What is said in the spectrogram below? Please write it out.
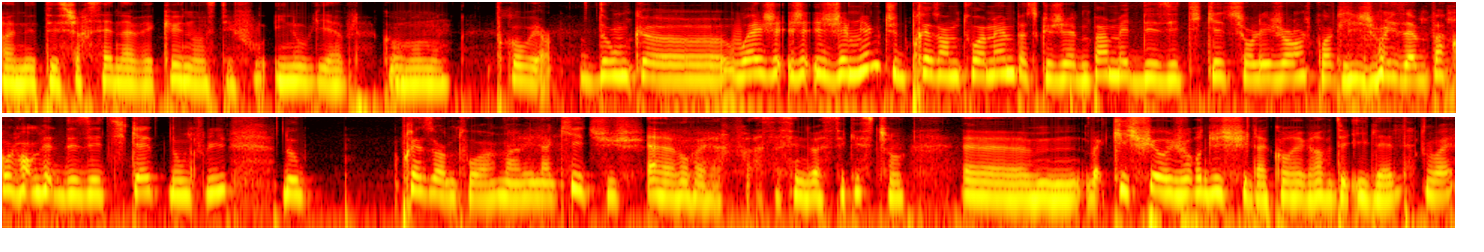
on était sur scène avec eux, non, c'était fou, inoubliable comme moment. Trop bien. Donc, euh, ouais, j'aime bien que tu te présentes toi-même parce que j'aime pas mettre des étiquettes sur les gens. Je crois que les gens, ils aiment pas qu'on leur mette des étiquettes non plus. Donc, présente-toi, Marina. Qui es-tu? Euh, Ouais, ça, c'est une vaste question. Euh, bah, qui je suis aujourd'hui? Je suis la chorégraphe de Hillel. Ouais.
